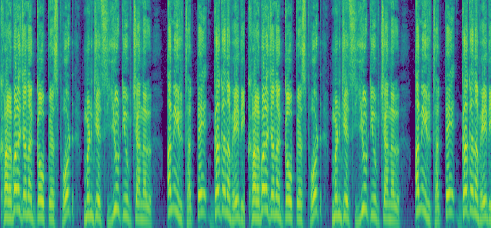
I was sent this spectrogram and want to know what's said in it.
खळबळजनक गौप्यस्फोट म्हणजेच युट्यूब चॅनल अनिल थत्ते गगनभेदी. खळबळजनक गौप्यस्फोट म्हणजेच युट्यूब चॅनल अनिल थत्ते गगनभेदी.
